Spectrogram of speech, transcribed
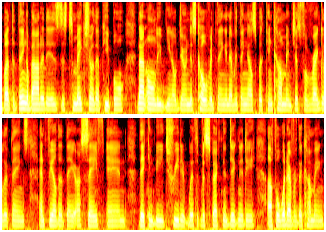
but the thing about it is just to make sure that people not only you know during this covid thing and everything else but can come in just for regular things and feel that they are safe and they can be treated with respect and dignity uh, for whatever they're coming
